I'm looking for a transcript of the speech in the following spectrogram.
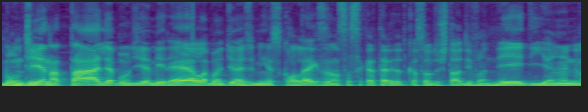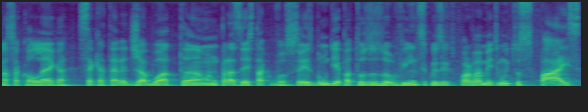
Bom dia, Natália, bom dia, Mirella, bom dia às minhas colegas, a nossa secretária de Educação do Estado, Ivaneide, Iane, nossa colega secretária de Jaboatão, é um prazer estar com vocês. Bom dia para todos os ouvintes, inclusive provavelmente muitos pais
